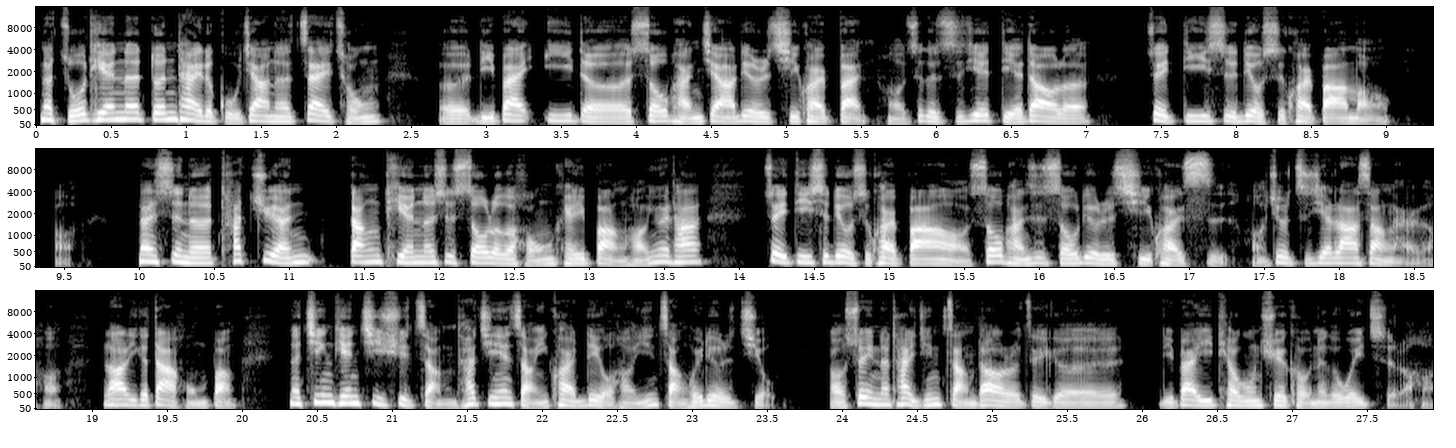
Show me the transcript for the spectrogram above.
那昨天呢，敦泰的股价呢，再从呃礼拜一的收盘价六十七块半，哦，这个直接跌到了最低是六十块八毛，哦，但是呢，它居然当天呢是收了个红黑棒，哈，因为它最低是六十块八哦，收盘是收六十七块四，哦，就直接拉上来了，哈，拉了一个大红棒。那今天继续涨，它今天涨一块六哈，已经涨回六十九，好，所以呢，它已经涨到了这个礼拜一跳空缺口那个位置了哈，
